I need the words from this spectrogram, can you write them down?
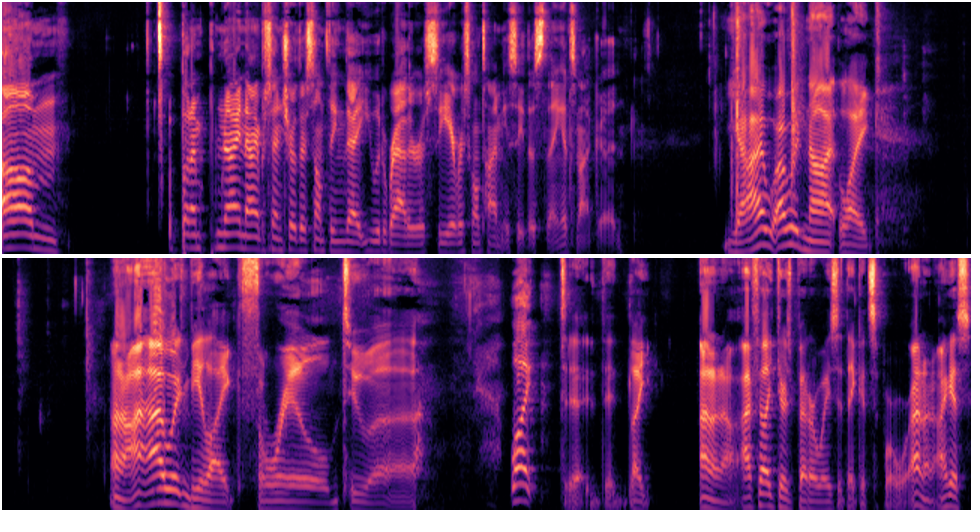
Um, but I'm 99% sure there's something that you would rather see every single time you see this thing. It's not good. Yeah, I, I would not like. I don't know. I, I wouldn't be like thrilled to uh Like, to, to, like I don't know. I feel like there's better ways that they could support war. I don't know. I guess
